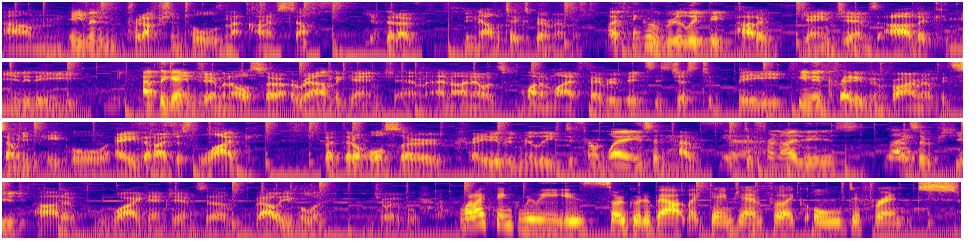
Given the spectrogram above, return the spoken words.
um, even production tools and that kind of stuff Yeah. that I've been able to experiment with. I think a really big part of game jams are the community at the game jam and also around the game jam. And I know it's one of my favorite bits is just to be in a creative environment with so many people, A, that I just like, but that are also creative in really different ways and have Yeah. different ideas. Like- That's a huge part of why game jams are valuable and enjoyable. What I think really is so good about like Game Jam for like all different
